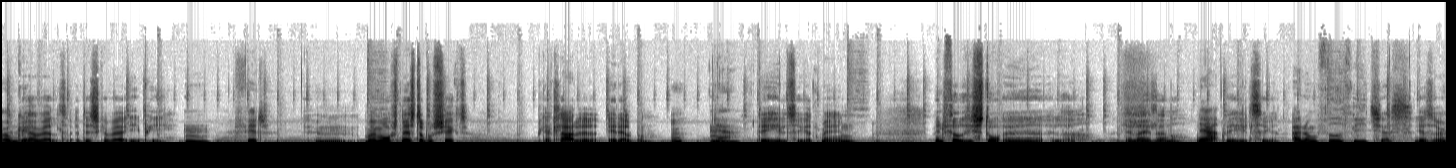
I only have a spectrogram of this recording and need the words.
okay. men vi har valgt, at det skal være EP. Mm. fedt. Øhm, men vores næste projekt bliver klart et, et album. Ja. Mm. Det er helt sikkert med en, med en fed historie, eller, eller et eller andet. Ja. Det er helt sikkert. Og nogle fede features. Yes, sir.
